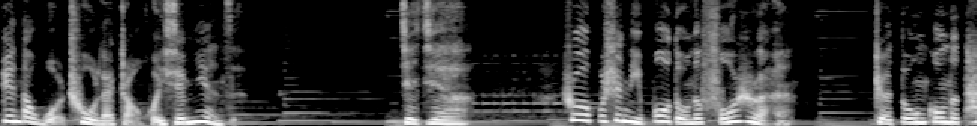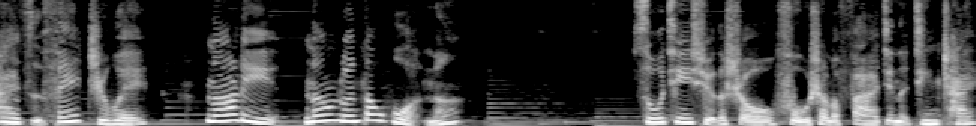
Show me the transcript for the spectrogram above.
便到我处来找回些面子。姐姐，若不是你不懂得服软，这东宫的太子妃之位，哪里能轮到我呢？苏清雪的手抚上了发间的金钗，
